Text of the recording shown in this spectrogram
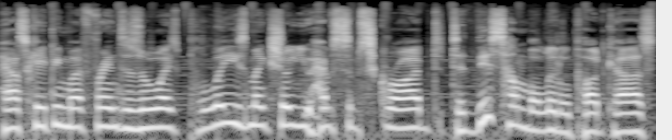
Housekeeping, my friends, as always, please make sure you have subscribed to this humble little podcast.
